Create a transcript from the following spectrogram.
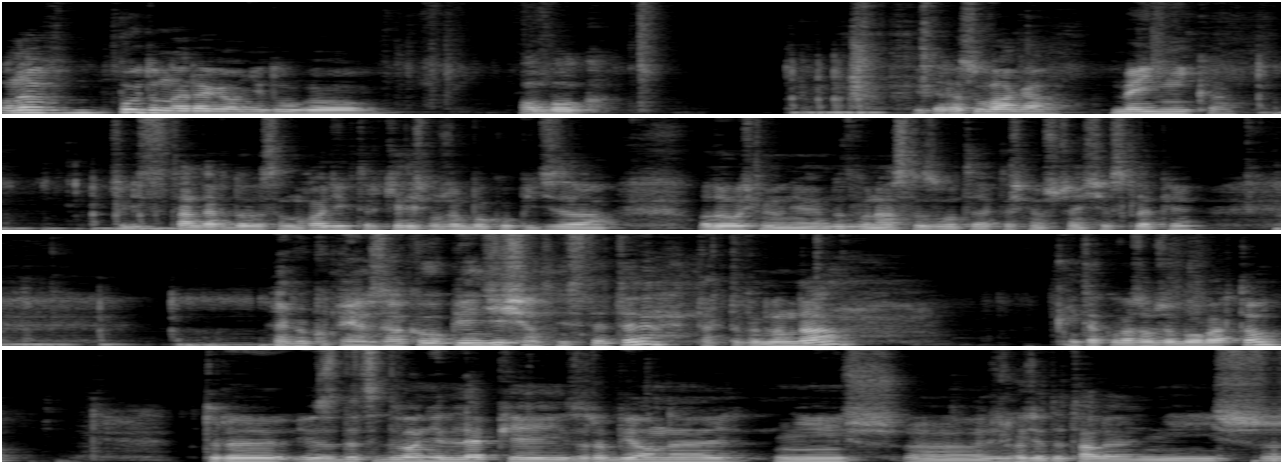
one pójdą na regał niedługo obok. I teraz uwaga, Mejnika, czyli standardowy samochodzik, który kiedyś można było kupić za od 8, nie wiem, do 12 zł, jak ktoś miał szczęście w sklepie. Ja go kupiłem za około 50 niestety, tak to wygląda. I tak uważam, że było warto. Który jest zdecydowanie lepiej zrobiony niż, e, jeżeli chodzi o detale, niż, e,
